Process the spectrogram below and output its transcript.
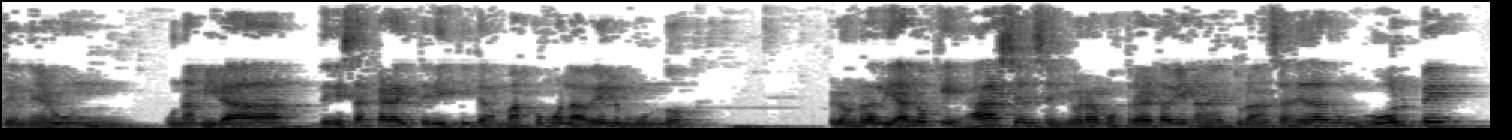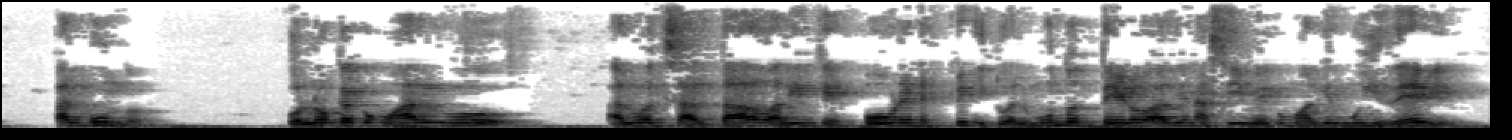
tener una mirada de esas características más como la ve el mundo, pero en realidad lo que hace el Señor al mostrar esta bienaventuranza es dar un golpe al mundo. Coloca como algo algo exaltado, alguien que es pobre en espíritu. El mundo entero, alguien así ve como alguien muy débil.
